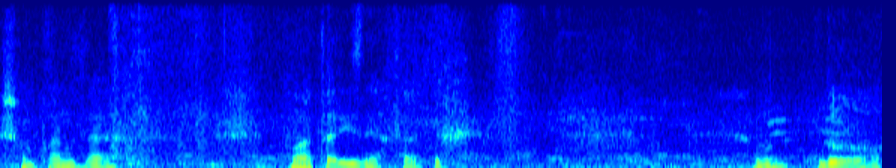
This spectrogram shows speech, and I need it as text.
шимпанзе. Багато різних таких. Ну, дорого.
